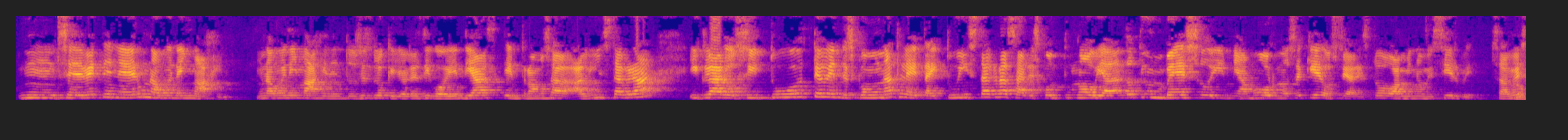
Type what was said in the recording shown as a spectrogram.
mm, se debe tener una buena imagen, una buena imagen, entonces lo que yo les digo, hoy en día entramos al Instagram, y claro, si tú te vendes como un atleta y tu Instagram sales con tu novia dándote un beso y mi amor, no sé qué, o sea, esto a mí no me sirve, ¿sabes?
